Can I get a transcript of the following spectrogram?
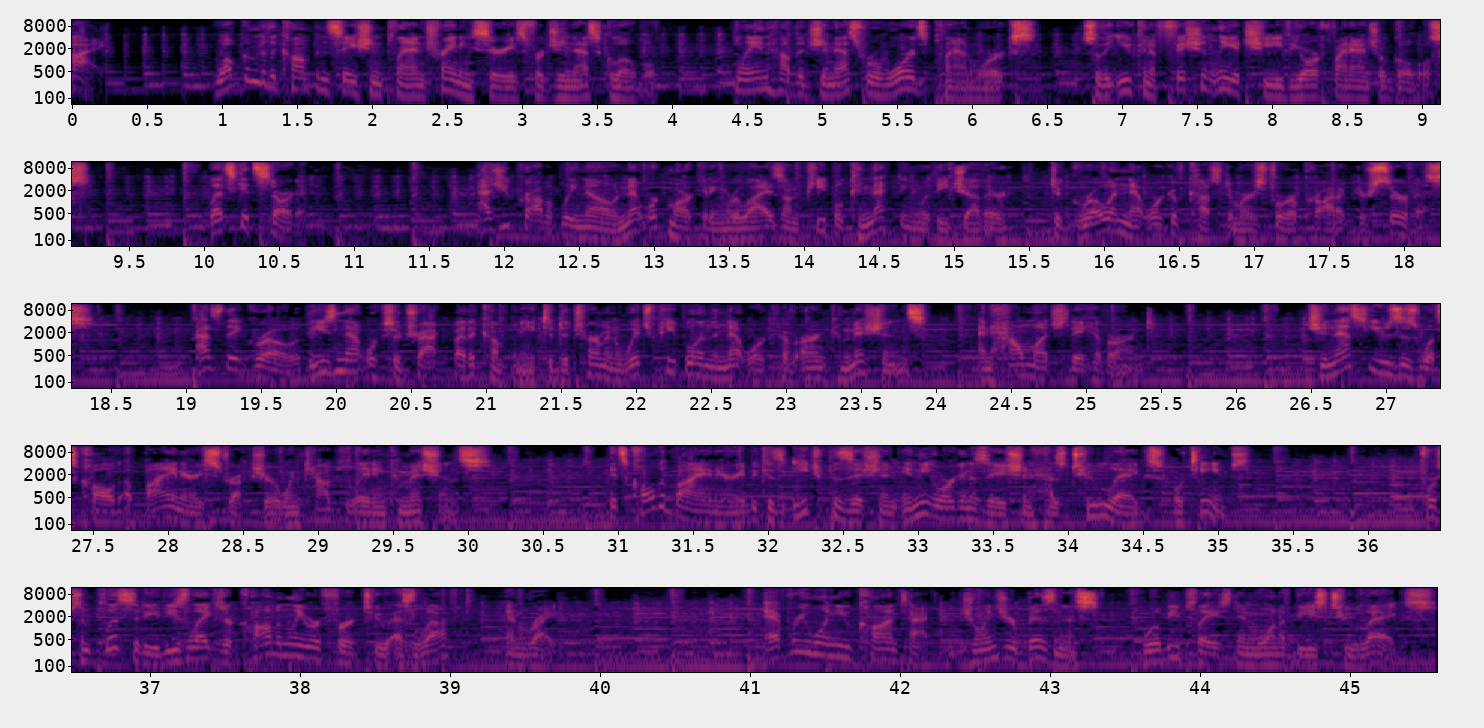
Hi. Welcome to the Compensation Plan Training Series for Jeunesse Global. Explain how the Jeunesse Rewards Plan works so that you can efficiently achieve your financial goals. Let's get started. As you probably know, network marketing relies on people connecting with each other to grow a network of customers for a product or service. As they grow, these networks are tracked by the company to determine which people in the network have earned commissions and how much they have earned. Jeunesse uses what's called a binary structure when calculating commissions. It's called a binary because each position in the organization has two legs or teams. For simplicity, these legs are commonly referred to as left and right. Everyone you contact who joins your business will be placed in one of these two legs.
